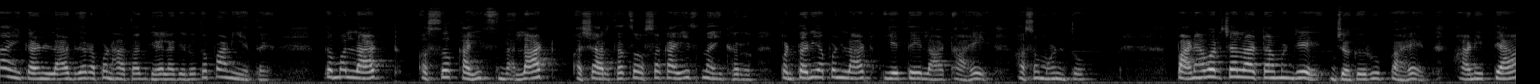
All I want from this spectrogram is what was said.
नाही कारण लाट जर आपण हातात घ्यायला गेलो तर पाणी येतं आहे तर मग लाट असं काहीच ना लाट अशा अर्थाचं असं काहीच नाही खरं. पण तरी आपण लाट येते लाट आहे असं म्हणतो. पाण्यावरच्या लाटा म्हणजे जगरूप आहेत आणि त्या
